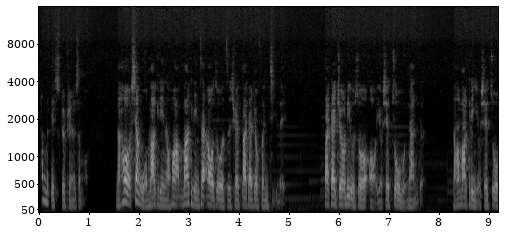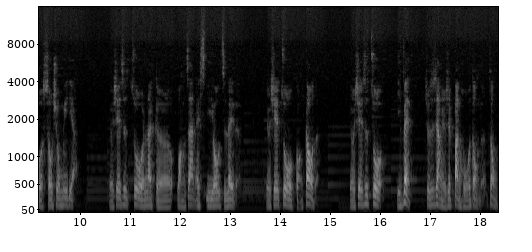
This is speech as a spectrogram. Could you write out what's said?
他们 description 是什么？然后像我 marketing 的话，marketing 在澳洲的职缺大概就分几类，大概就例如说，哦，有些做文案的。然后 marketing 有些做 social media，有些是做那个网站 SEO 之类的，有些做广告的，有些是做 event，就是像有些办活动的这种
